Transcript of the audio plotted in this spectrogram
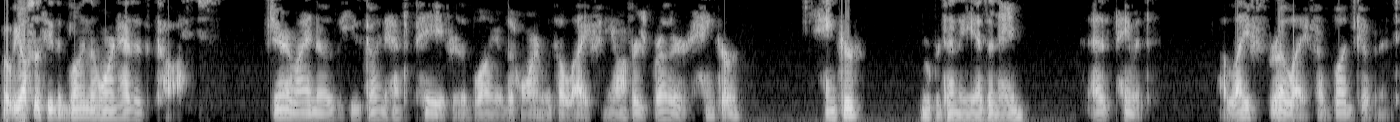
But we also see that blowing the horn has its costs. Jeremiah knows that he's going to have to pay for the blowing of the horn with a life, and he offers brother Hanker, Hanker, we're pretending he has a name, as payment. A life for a life, a blood covenant,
